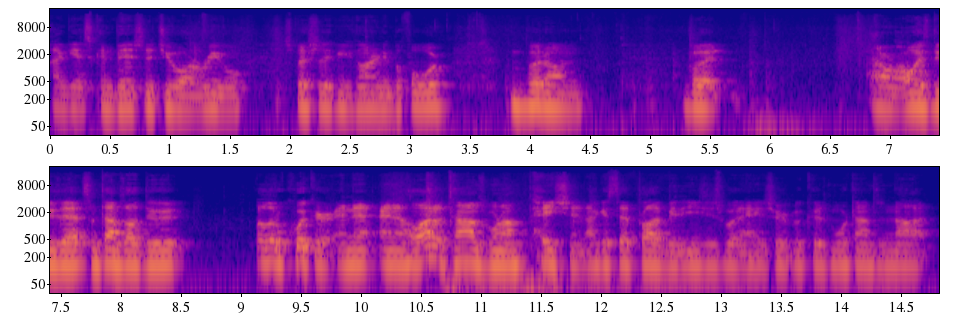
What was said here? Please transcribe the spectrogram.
I guess, convinced that you are real, especially if you've hunted him before. But um, but I don't always do that. Sometimes I'll do it a little quicker, and that, and a lot of times when I'm patient, I guess that'd probably be the easiest way to answer it because more times than not,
